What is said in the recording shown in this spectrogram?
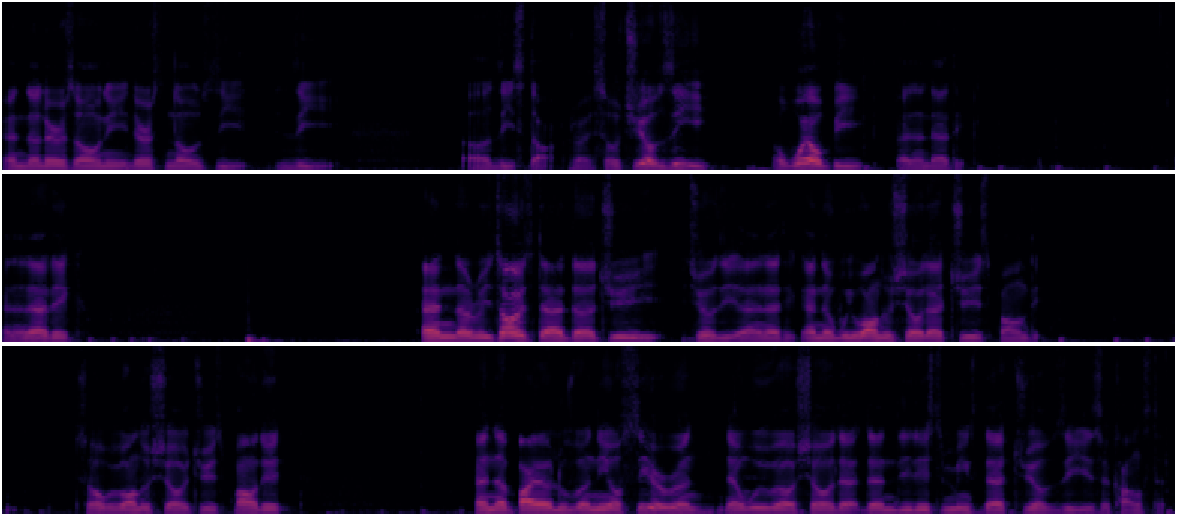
And uh, there's only there's no z z uh, z star, right? So G of z will be analytic. Analytic. And the result is that the G, G of z analytic, and we want to show that G is bounded. So we want to show G is bounded. And by a Liouville theorem, then we will show that then this means that G of z is a constant.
